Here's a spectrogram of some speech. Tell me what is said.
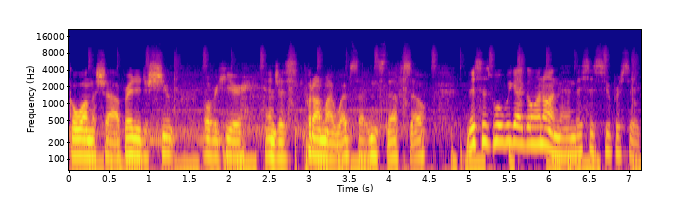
go on the shop, ready to shoot over here and just put on my website and stuff. So this is what we got going on, man. This is super sick.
